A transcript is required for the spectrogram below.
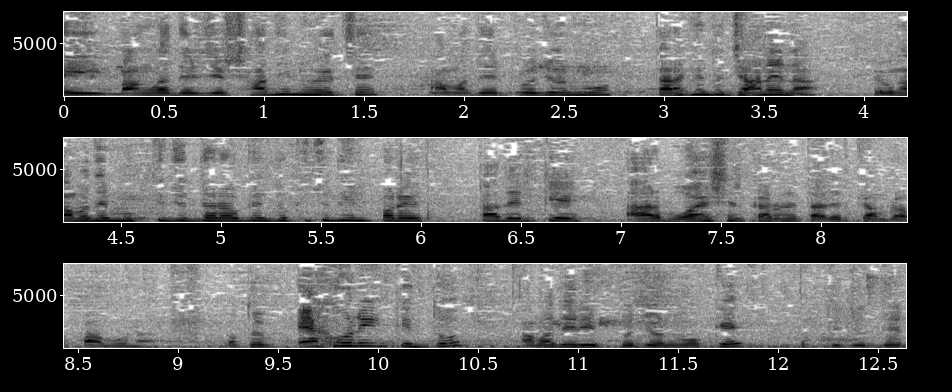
এই বাংলাদেশ যে স্বাধীন হয়েছে, আমাদের প্রজন্ম, তারা কিন্তু জানে না এবং আমাদের মুক্তিযোদ্ধারাও কিন্তু কিছুদিন পরে তাদেরকে আর বয়সের কারণে তাদেরকে আমরা পাবো না। অতএব এখনই কিন্তু আমাদের এই প্রজন্মকে মুক্তিযুদ্ধের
